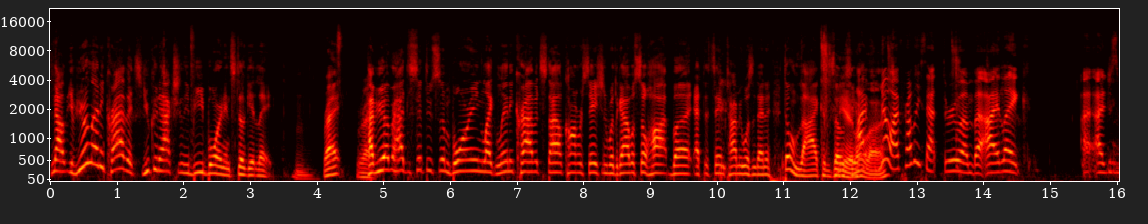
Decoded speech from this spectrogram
Now, if you're Lenny Kravitz, you can actually be born and still get laid, right? Right. Have you ever had to sit through some boring, like Lenny Kravitz style conversations where the guy was so hot, but at the same time he wasn't that? In- Don't lie, because those. Yeah, don't I've, lie. no, I probably sat through them, but I like, I, I just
